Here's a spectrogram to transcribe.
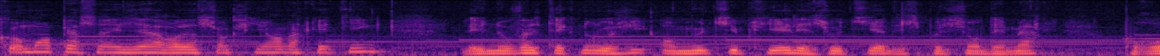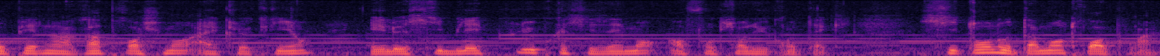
Comment personnaliser la relation client marketing Les nouvelles technologies ont multiplié les outils à disposition des marques pour opérer un rapprochement avec le client et le cibler plus précisément en fonction du contexte. Citons notamment trois points.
